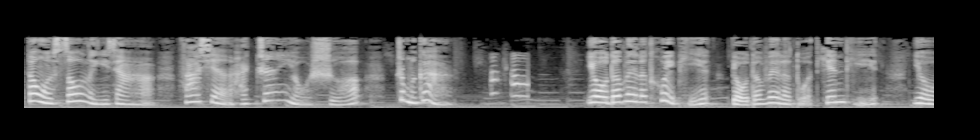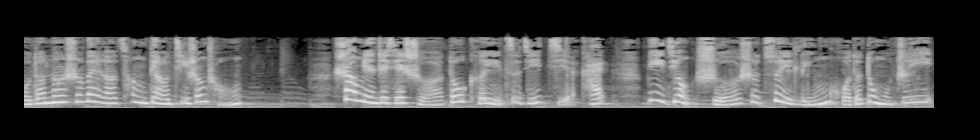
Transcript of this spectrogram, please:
当我搜了一下哈，发现还真有蛇这么干。有的为了蜕皮，有的为了躲天敌，有的呢是为了蹭掉寄生虫。上面这些蛇都可以自己解开，毕竟蛇是最灵活的动物之一。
